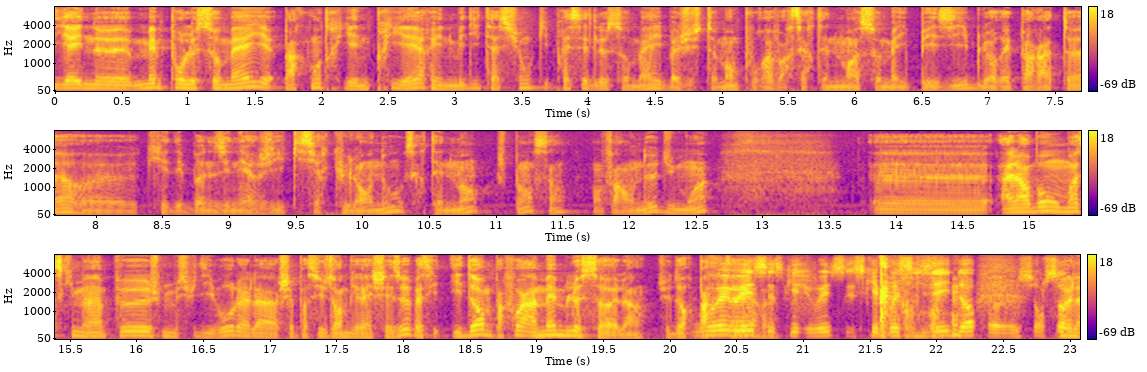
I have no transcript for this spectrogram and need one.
il y a une, même pour le sommeil, par contre, il y a une prière et une méditation qui précèdent le sommeil, bah justement pour avoir certainement un sommeil paisible, réparateur, euh, qui ait des bonnes énergies qui circulent en nous, certainement, je pense, hein. enfin en eux du moins. Euh, alors bon, moi ce qui m'a un peu, je me suis dit, oh là là, je sais pas si je dormirai chez eux, parce qu'ils dorment parfois à même le sol, hein. tu dors par oui, terre. Oui, c'est ce qui, oui, ce qui est précisé, ils dorment euh, sur le sol.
